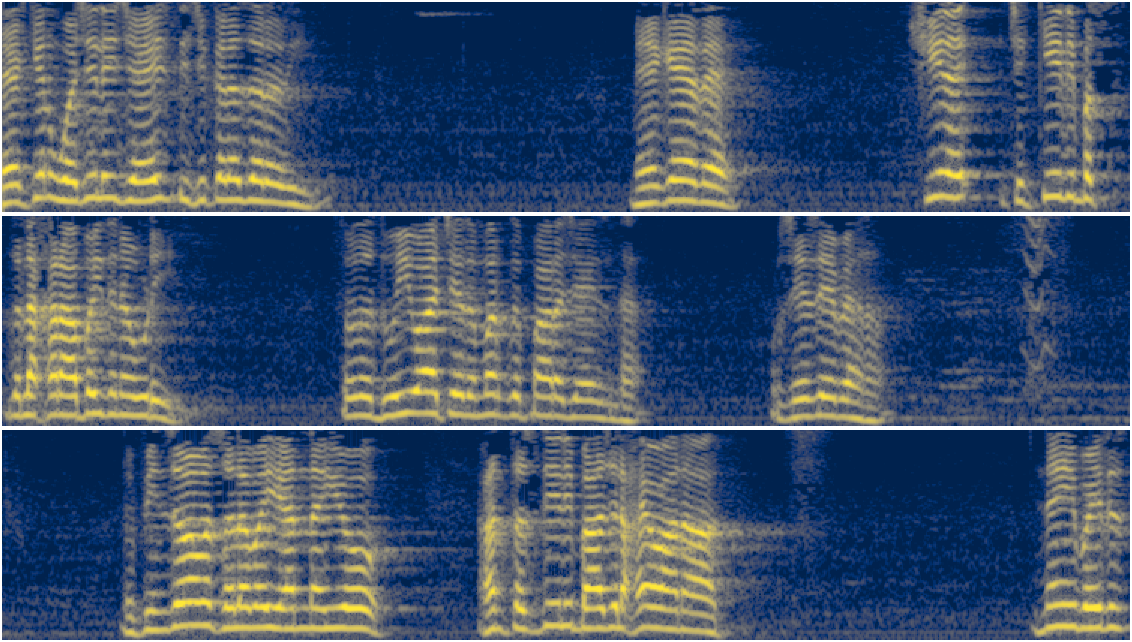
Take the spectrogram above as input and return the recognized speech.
لیکن وجلې جایز دي چې کله ضرري میګه ده شي چې کې دي بس د لا خرابې دي نه وړي ته د دوی واچې د مرګ لپاره جایز ده اوسې زه به نه نو پنځمه مسله وی ان یو ان تسدیل بعض الحيوانات نه به د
